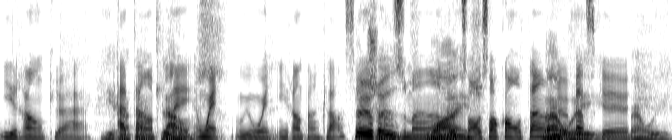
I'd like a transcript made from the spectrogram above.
ils rentrent là, à, Il à rentre en temps plein. classe. Ouais, oui, oui, ils rentrent en classe. Pas. Heureusement, là, ils sont, sont contents Ben là, oui, parce que ben oui.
